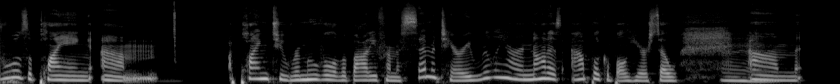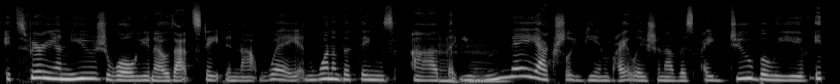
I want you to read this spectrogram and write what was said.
rules applying um, applying to removal of a body from a cemetery really are not as applicable here. So, mm. um, it's very unusual, you know, that state in that way. And one of the things uh, mm-hmm. that you mm-hmm. may actually be in violation of is I do believe it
